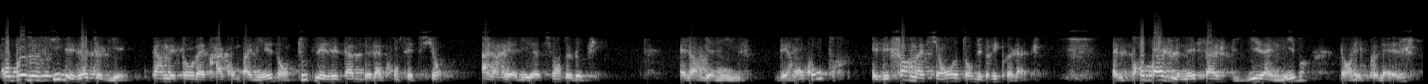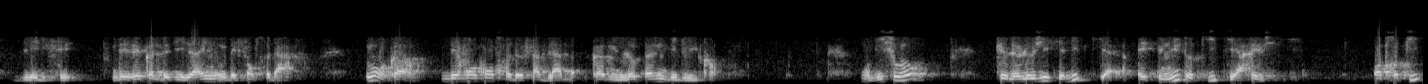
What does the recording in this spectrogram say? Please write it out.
propose aussi des ateliers permettant d'être accompagné dans toutes les étapes de la conception à la réalisation de l'objet. Elle organise des rencontres et des formations autour du bricolage. Elle propage le message du design libre dans les collèges, les lycées, des écoles de design ou des centres d'art, ou encore des rencontres de Fab Lab comme l'Open Bidouille Camp. On dit souvent que le logiciel libre est une utopie qui a réussi. Entropie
